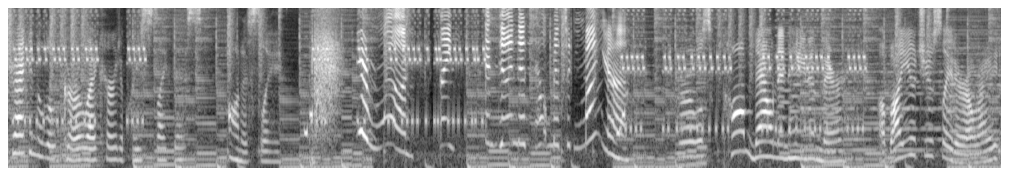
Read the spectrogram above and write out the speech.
Dragging a little girl like her to places like this, honestly. You're wrong. I, I'm doing this to help Mr. Maya. Girls, calm down and hang in there. I'll buy you a juice later, alright?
